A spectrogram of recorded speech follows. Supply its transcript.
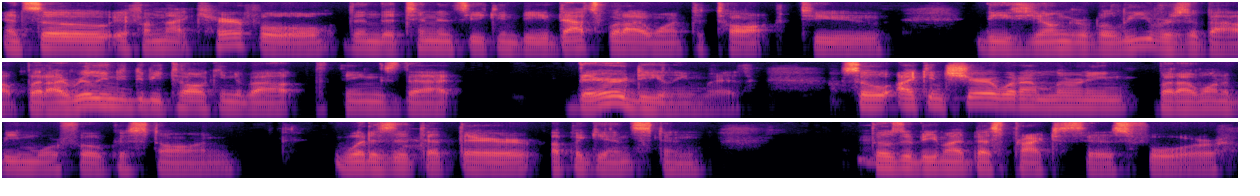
And so if I'm not careful, then the tendency can be that's what I want to talk to these younger believers about. But I really need to be talking about the things that they're dealing with. So I can share what I'm learning, but I want to be more focused on what is it that they're up against? And those would be my best practices for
